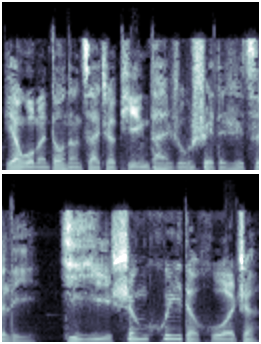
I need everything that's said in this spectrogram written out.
愿我们都能在这平淡如水的日子里，熠熠生辉的活着。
